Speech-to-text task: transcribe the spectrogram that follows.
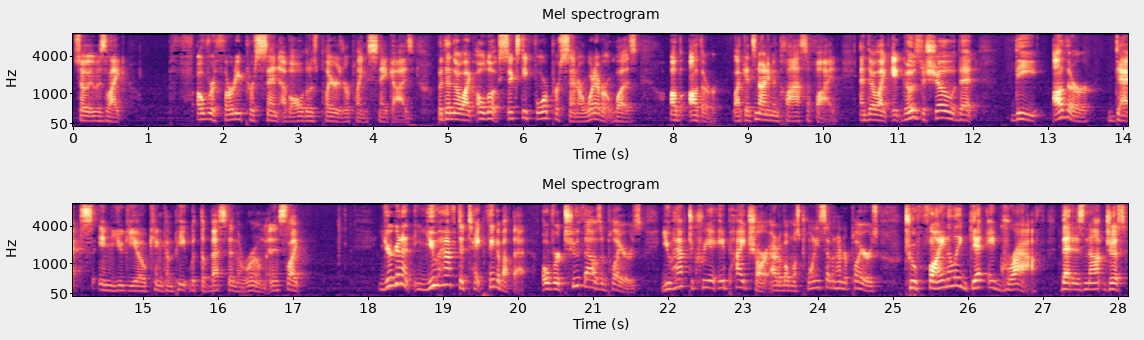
So it was like over 30% of all those players were playing Snake Eyes. But then they're like, oh, look, 64% or whatever it was of other. Like it's not even classified. And they're like, it goes to show that the other decks in Yu Gi Oh! can compete with the best in the room. And it's like, you're gonna, you have to take, think about that. Over 2,000 players, you have to create a pie chart out of almost 2,700 players to finally get a graph that is not just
